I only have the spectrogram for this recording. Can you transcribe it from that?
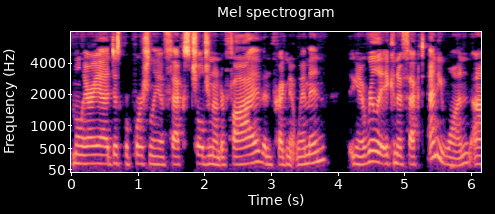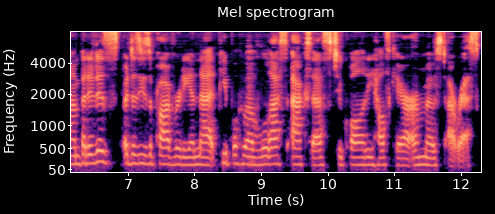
Malaria disproportionately affects children under five and pregnant women you know, really it can affect anyone, um, but it is a disease of poverty in that people who have less access to quality health care are most at risk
